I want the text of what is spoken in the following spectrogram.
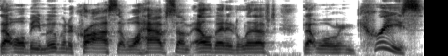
that will be moving across, that will have some elevated lift that will increase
